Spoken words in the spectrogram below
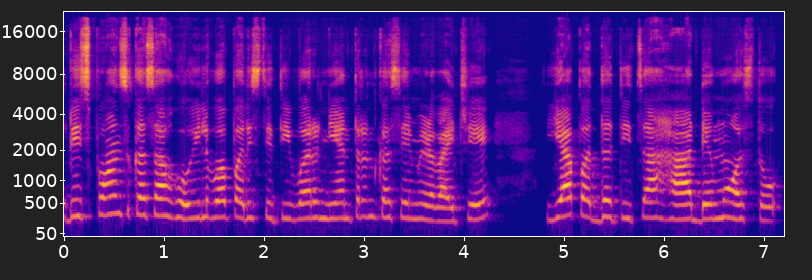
रिस्पॉन्स कसा होईल व परिस्थितीवर नियंत्रण कसे मिळवायचे या पद्धतीचा हा डेमो असतो.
